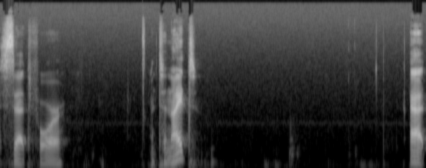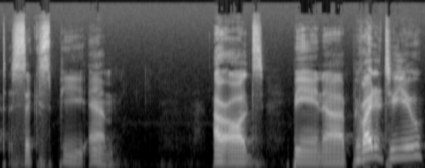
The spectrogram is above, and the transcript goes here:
set for tonight at 6 p.m. Our odds being uh, provided to you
